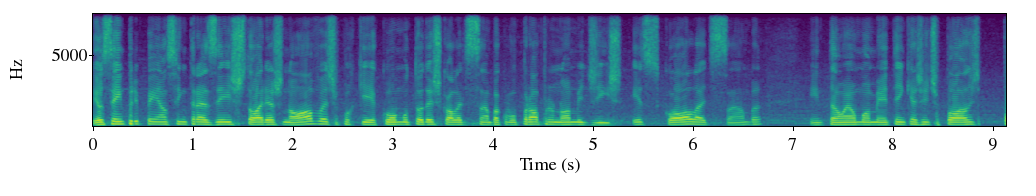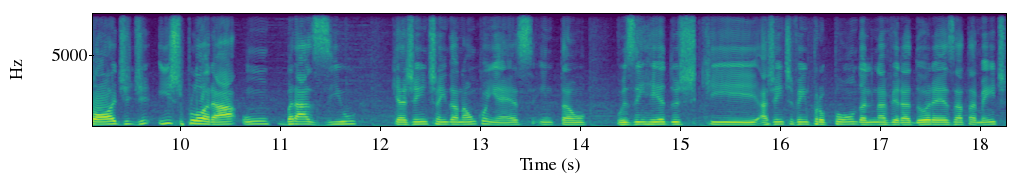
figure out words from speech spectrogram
eu sempre penso em trazer histórias novas, porque como toda escola de samba, como o próprio nome diz, escola de samba, então é um momento em que a gente pode, pode explorar um Brasil que a gente ainda não conhece. Então, os enredos que a gente vem propondo ali na Vereadora é exatamente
